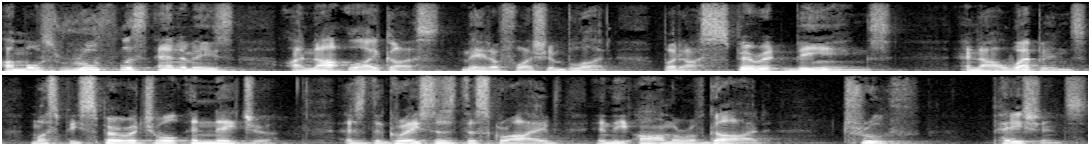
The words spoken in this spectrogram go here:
Our most ruthless enemies are not like us, made of flesh and blood, but are spirit beings, and our weapons must be spiritual in nature, as the graces described in the armor of God truth, patience,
